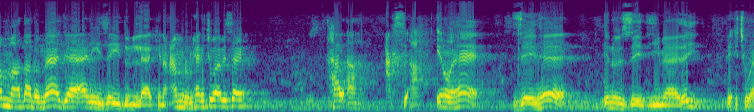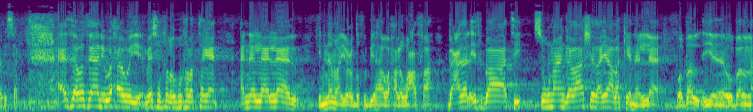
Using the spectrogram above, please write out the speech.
Ama haddaan dhaho maa jaaanii zaydun laakin camrun maxay ka jawaabaysaa hal ah cagsi ah. Inuu hee zayd hee. Inuu zayd yimaaday bay ka jawaabaysaa aani waxaa weeye meesha kale ku kala tageen ana laalaadu inamaa yucdafu biha waxaa lagu cadfaa bacda alihbaati sugnaan gadaasheeda ayaa la keena laa wabalna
